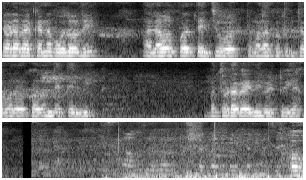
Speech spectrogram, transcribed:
तेवढ्या बायकांना बोलवले. आल्यावर परत त्यांची ओळख तुम्हाला क- तुमच्याबरोबर करून देते मी. आपण थोड्या वेळाने भेटूया. हां.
